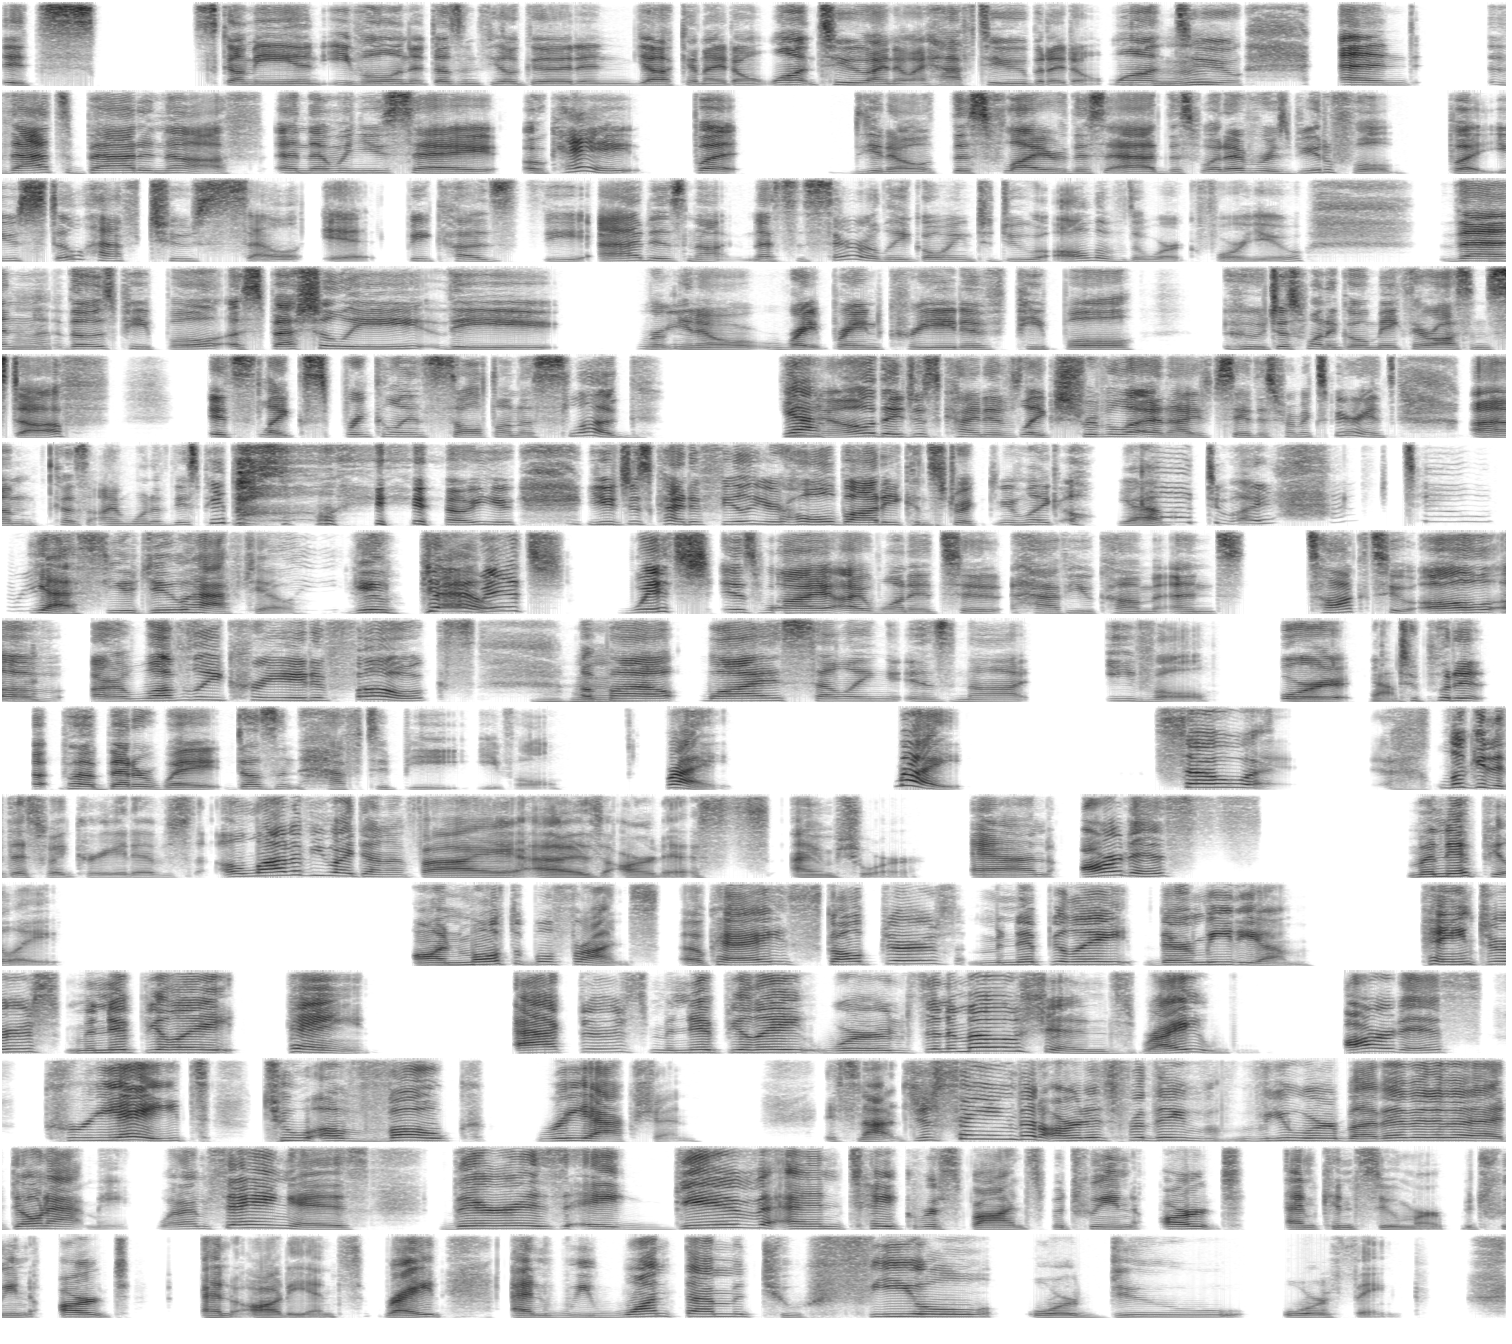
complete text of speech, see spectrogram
it's scummy and evil and it doesn't feel good and yuck and I don't want to. I know I have to, but I don't want Mhm. to. And that's bad enough. And then when you say, okay, but you know, this flyer, this ad, this whatever is beautiful, but you still have to sell it because the ad is not necessarily going to do all of the work for you. Then Mhm. those people, especially the you know, right-brained creative people who just want to go make their awesome stuff, it's like sprinkling salt on a slug. Yeah. You know, they just kind of like shrivel up and I say this from experience um because I'm one of these people. you know, you you just kind of feel your whole body constrict. You're like, "Oh yeah, do I have to?" Really? Yes, you do have to. You do. Which which is why I wanted to have you come and talk to all of our lovely creative folks Mhm. about why selling is not evil or Yeah. to put it a, a better way doesn't have to be evil. Right. Right. So look at it this way, creatives. A lot of you identify as artists, I'm sure. And artists manipulate on multiple fronts. Okay. Sculptors manipulate their medium, painters manipulate paint, actors manipulate words and emotions, right? Artists create to evoke reaction. It's not just saying that art is for the viewer, blah, blah, blah, blah, don't at me. What I'm saying is there is a give and take response between art and consumer, between art and audience, right? And we want them to feel or do or think.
